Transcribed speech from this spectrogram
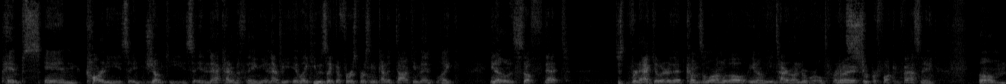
pimps and carnies and junkies and that kind of a thing. And that be like he was like the first person to kind of document like you know stuff that just vernacular that comes along with all you know the entire underworld right, Right. super fucking fascinating. Um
